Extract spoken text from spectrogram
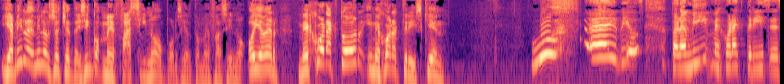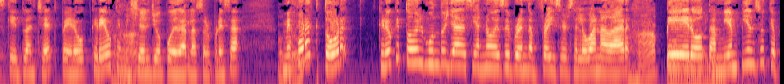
Y a mí la de 1985 me fascinó, por cierto, me fascinó. Oye, a ver, mejor actor y mejor actriz, ¿quién? Uf, ay Dios. Para mí, mejor actriz es Kate Blanchett, pero creo que Michelle yo puede dar la sorpresa. Mejor actor, creo que todo el mundo ya decía, no, es de Brendan Fraser, se lo van a dar. pero también pienso que,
